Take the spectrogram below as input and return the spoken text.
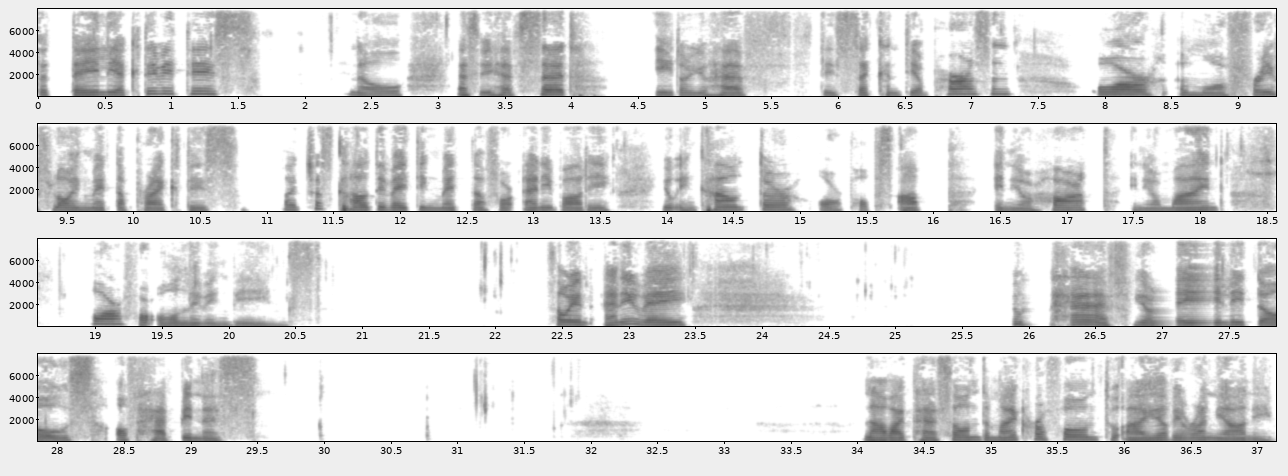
the daily activities, you know, as we have said, either you have this second dear person or a more free flowing metta practice by just cultivating metta for anybody you encounter or pops up in your heart, in your mind, or for all living beings. So, in any way, you have your daily dose of happiness. Now I pass on the microphone to Aya Viranyani.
